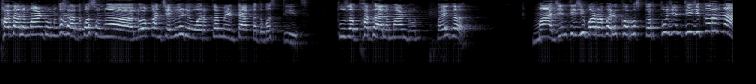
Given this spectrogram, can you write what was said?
फदाला मांडून घरात बसून लोकांच्या व्हिडिओवर कमेंट टाकत बसतीस तुझं फदाला मांडून होय ग? माझी तिची बराबरी करूस तर तुझी न तिची कर ना.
